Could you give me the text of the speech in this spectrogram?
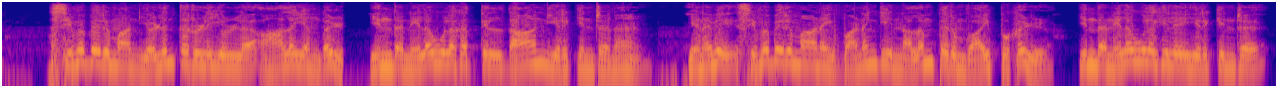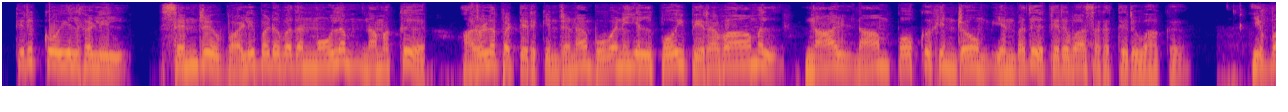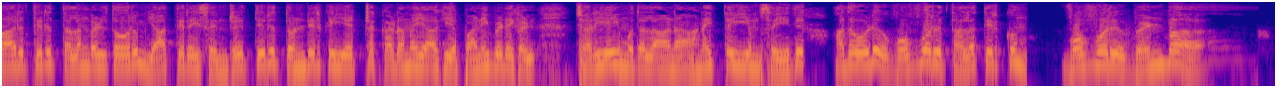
சிவபெருமான் எழுந்தருளியுள்ள ஆலயங்கள் இந்த நில உலகத்தில்தான் இருக்கின்றன. எனவே சிவபெருமானை வணங்கி நலம் பெறும் வாய்ப்புகள் இந்த நில உலகிலே இருக்கின்ற திருக்கோயில்களில் சென்று வழிபடுவதன் மூலம் நமக்கு அருளப்பட்டிருக்கின்றன. புவனியில் போய் பிறவாமல் நாள் நாம் போக்குகின்றோம் என்பது திருவாசகத் திருவாக்கு. இவ்வாறு திருத்தலங்கள் தோறும் யாத்திரை சென்று திருத்தொண்டிற்கு ஏற்ற கடமையாகிய பணிவிடைகள் சரியை முதலான அனைத்தையும் செய்து அதோடு ஒவ்வொரு தலத்திற்கும் ஒவ்வொரு வெண்பா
